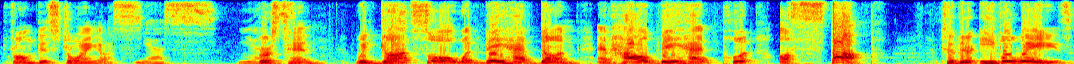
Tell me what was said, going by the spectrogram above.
from destroying us. yes yes Verse 10 When God saw what they had done and how they had put a stop to their evil ways,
